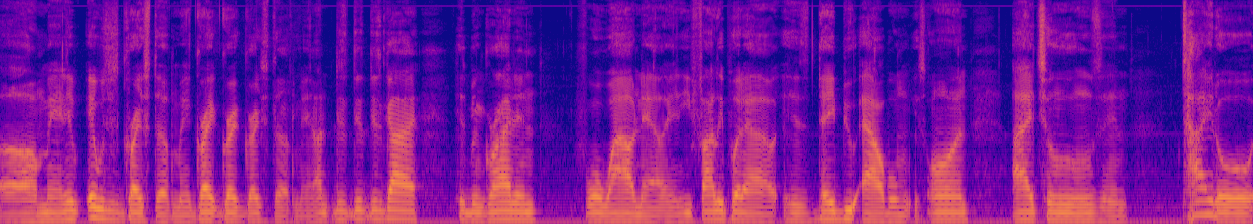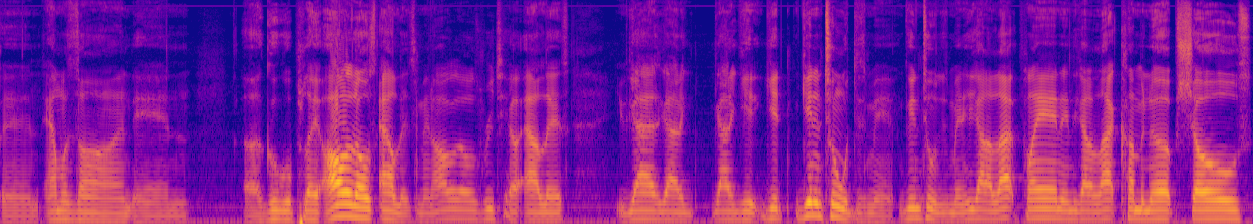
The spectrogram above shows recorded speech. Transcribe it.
Oh man, it, it was just great stuff, man. Great, great, great stuff, man. I, this, this this guy has been grinding for a while now, and he finally put out his debut album. It's on iTunes and Tidal and Amazon and uh, Google Play, all of those outlets, man, all of those retail outlets. You guys gotta gotta get get get in tune with this man. Get in tune with this man. He got a lot planned and he got a lot coming up. Shows,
